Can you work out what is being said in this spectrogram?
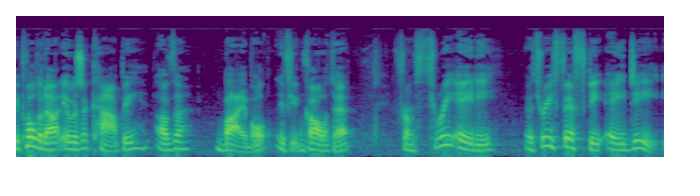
He pulled it out. It was a copy of the Bible, if you can call it that, from 380 or 350 A.D.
